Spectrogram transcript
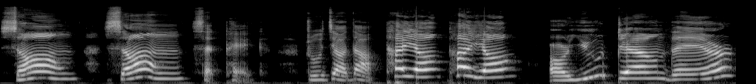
Sun, sun,” said Pig. 猪叫道：“太阳，太阳，Are you down there？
